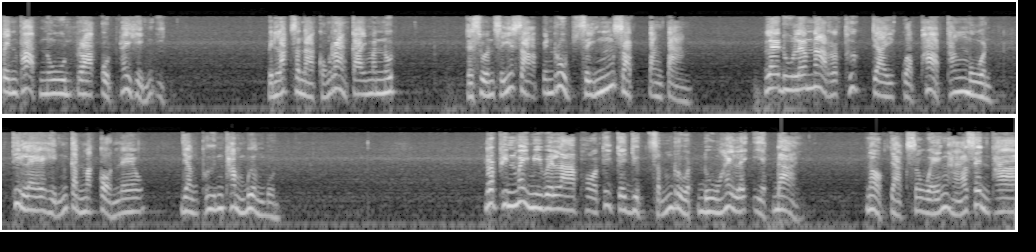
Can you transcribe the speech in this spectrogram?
เป็นภาพนูนปรากฏให้เห็นอีก เป็นลักษณะของร่างกายมนุษย์ แต่ส่วนศีรษะเป็นรูปสิงสัตว์ต่างๆ และดูแล้วน่าระทึกใจกว่าภาพทั้งมวล ที่แลเห็นกันมาก่อนแล้วยังพื้นถ้ำเบื้องบนระพินไม่มีเวลาพอที่จะหยุดสำรวจดูให้ละเอียดได้ นอกจากแสวงหาเส้นทาง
